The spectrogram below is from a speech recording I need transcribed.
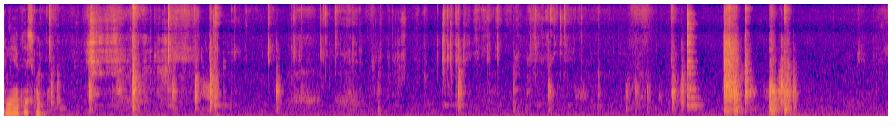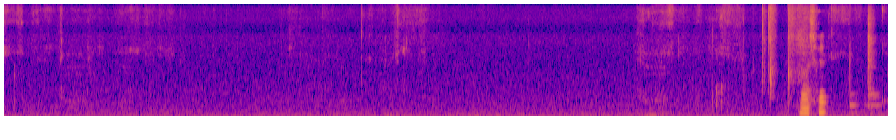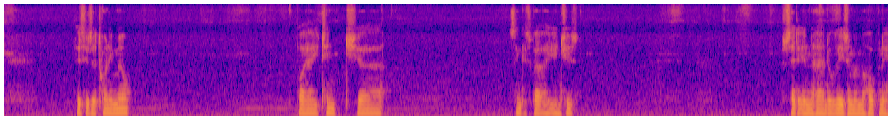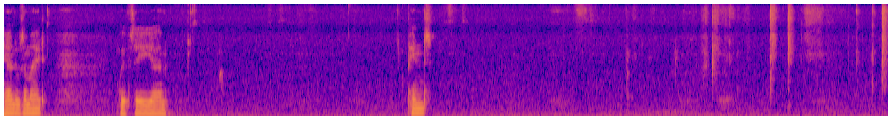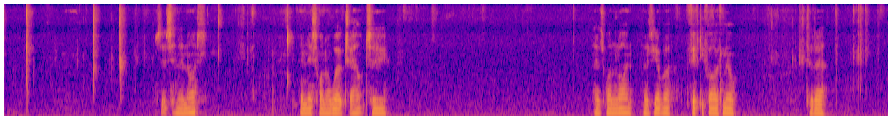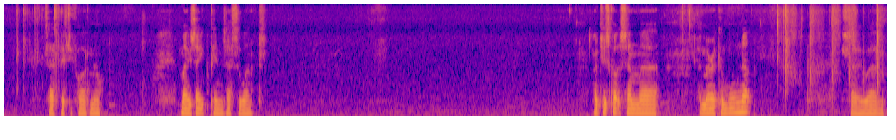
And we have this one. Nice fit. This is a 20 mil by 8 inch, uh, I think it's about 8 inches. Set it in the handle, these are my mahogany handles I made with the um, pins. Sits in there nice. And this one I worked out to there's one line, there's the other 55 mil to there. So that's 55 mil. Mosaic pins, that's the ones. I've just got some uh, American walnut so um,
